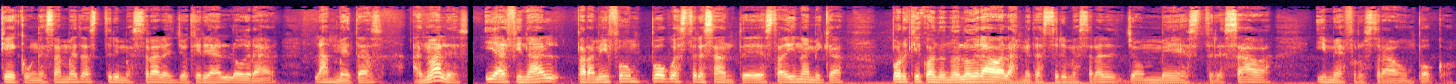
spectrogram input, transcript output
que con esas metas trimestrales yo quería lograr las metas anuales. Y al final para mí fue un poco estresante esta dinámica porque cuando no lograba las metas trimestrales yo me estresaba y me frustraba un poco.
